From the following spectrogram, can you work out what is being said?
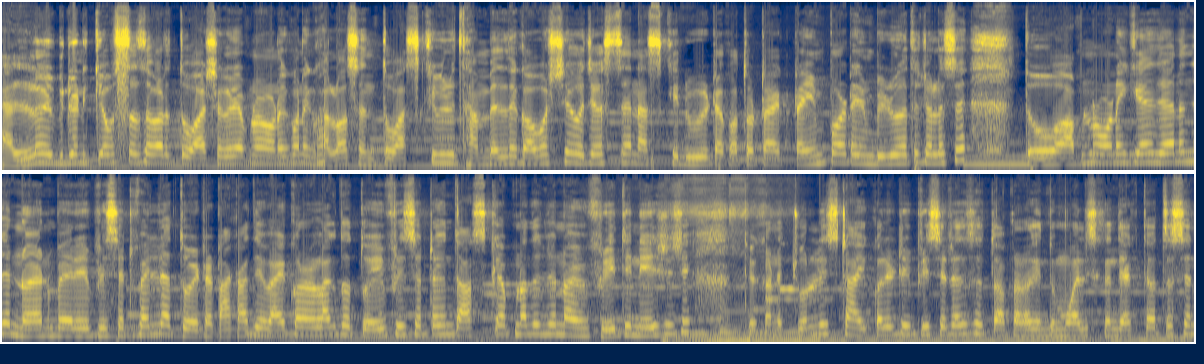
হ্যালো এভরিওয়ান, কি অবস্থা সবার? তো আশা করি আপনারা অনেক অনেক ভালো আছেন। তো আজকে ভিডিও থাম্বেল দেখে অবশ্যই বুঝে গেছেন, আজকের ভিডিওটা কতটা একটা ইম্পর্টেন্ট ভিডিও হতে চলেছে। তো আপনারা অনেকে জানেন যে নয়ন ভাইয়ের এই প্রিসেট ফাইলটা তো এটা টাকা দিয়ে বাই করা লাগতো। তো এই প্রিসেটটা কিন্তু আজকে আপনাদের জন্য আমি ফ্রিতে নিয়ে এসেছি। তো এখানে চল্লিশটা হাই কোয়ালিটির প্রিসেট আছে, তো আপনারা কিন্তু মোবাইল স্ক্রিন দেখতে পাচ্ছেন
